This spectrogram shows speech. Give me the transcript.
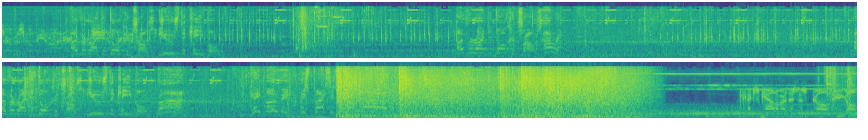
Service will be honored. Override the door controls. Use the keyboard. Override the door controls. Hurry! Override the door controls. Use the keyboard. Run! Keep moving! This place is explode! Excalibur, this is Gold Eagle.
